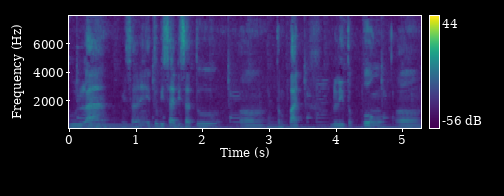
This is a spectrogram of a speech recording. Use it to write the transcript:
gula misalnya itu bisa di satu uh, tempat. Beli tepung uh,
